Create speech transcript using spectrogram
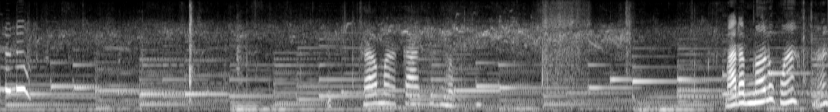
ๆเร็วเช้ามากากินหมด มาดำน้อยลูกมานะ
